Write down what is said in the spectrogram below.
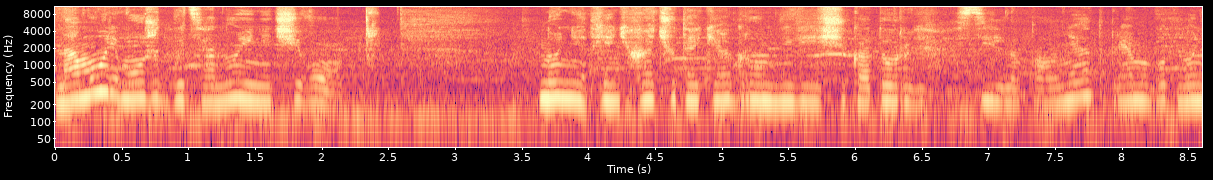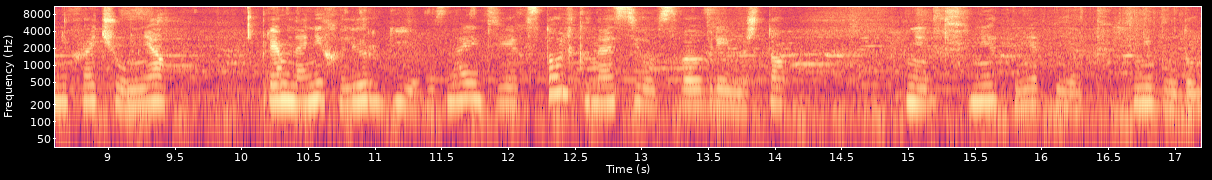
На море, может быть, оно и ничего. Но нет, я не хочу такие огромные вещи, которые сильно полнят. Прямо вот, ну не хочу. У меня прям на них аллергия. Вы знаете, я их столько носила в свое время, что нет, нет, нет, нет, не буду.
